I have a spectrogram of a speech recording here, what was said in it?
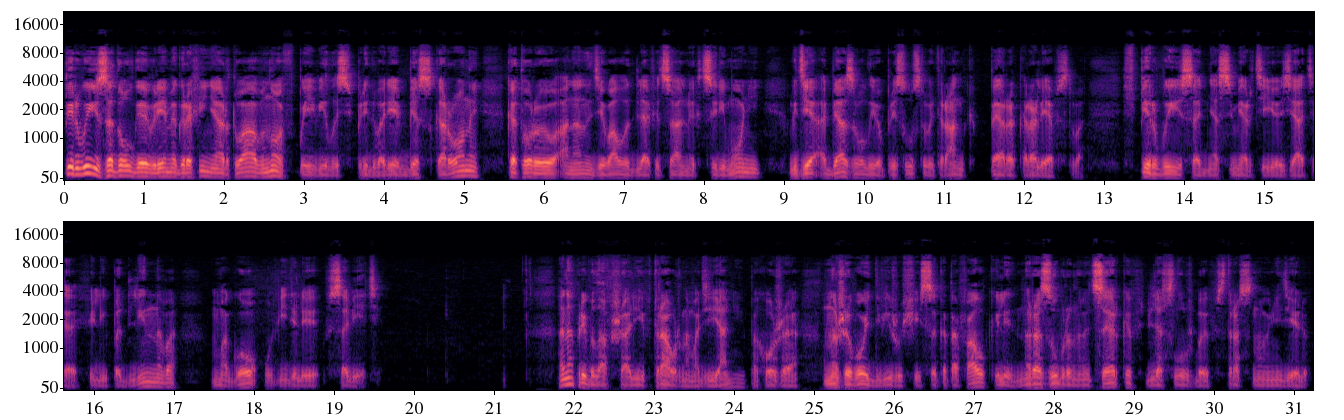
Впервые за долгое время графиня Артуа вновь появилась при дворе без короны, которую она надевала для официальных церемоний, где обязывал ее присутствовать ранг пера королевства. Впервые со дня смерти ее зятя Филиппа Длинного Маго увидели в Совете. Она прибыла в Шали в траурном одеянии, похожая на живой движущийся катафалк или на разубранную церковь для службы в Страстную неделю.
